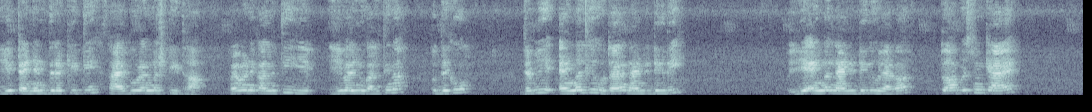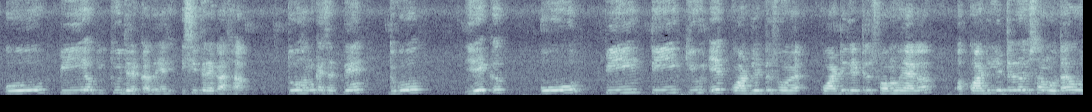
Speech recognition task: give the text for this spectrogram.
ये टेंजेंट दे रखी थी साइड एंगल टी था। फिर मैं निकालनी थी, ये ये वैल्यू निकाली थी ना तो देखो, जब ये एंगल जो होता है नाइन्टी डिग्री ये एंगल नाइन्टी डिग्री हो जाएगा तो आप इसमें क्या है ओ पी और क्यू दे रखा था इसी तरह का था। तो हम कह सकते हैं, देखो, एक ओ पी टी क्यू एक क्वाड्रिलेटरल फॉर्म क्वाड्रिलेटरल फॉर्म हो जाएगा, और क्वाड्रिलेटर का जो सम होता है, वो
